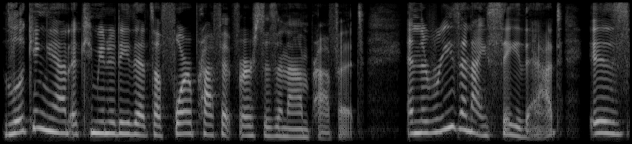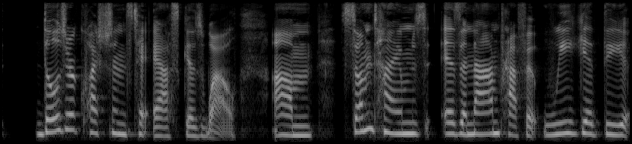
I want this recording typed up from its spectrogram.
looking at a community that's a for profit versus a nonprofit. And the reason I say that is those are questions to ask as well. Um, sometimes, as a nonprofit, we get the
